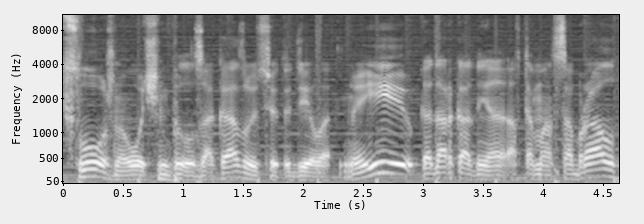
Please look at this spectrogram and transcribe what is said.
Сложно очень было заказывать все это дело. И когда аркадный автомат собрал,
